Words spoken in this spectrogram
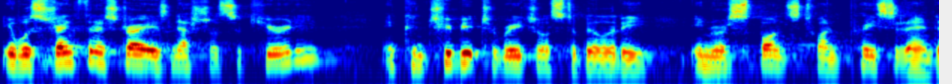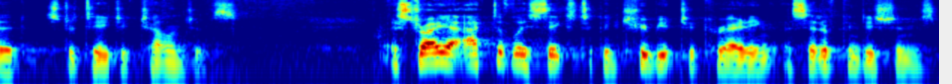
It will strengthen Australia's national security and contribute to regional stability in response to unprecedented strategic challenges. Australia actively seeks to contribute to creating a set of conditions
